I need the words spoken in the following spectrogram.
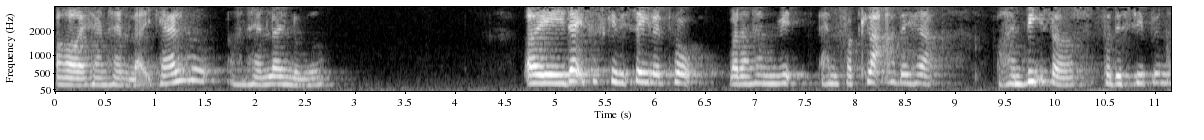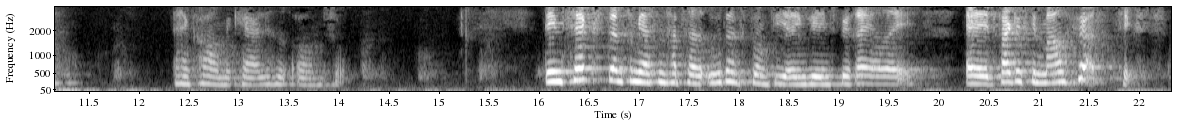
og han handler i kærlighed, og han handler i noget. Og i dag så skal vi se lidt på, hvordan han, han forklarer det her og han viser os for disciplene, at han kommer med kærlighed og omsorg. Det er en tekst, den som jeg sådan har taget udgangspunkt i, og egentlig inspireret af, er faktisk en meget hørt tekst.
